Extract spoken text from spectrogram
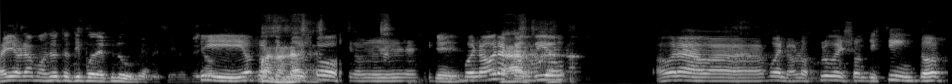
ahí hablamos de otro tipo de club, me refiero. Sí, otro tipo de socios. Eh, bueno, ahora cambió. Ahora, bueno, los clubes son distintos.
